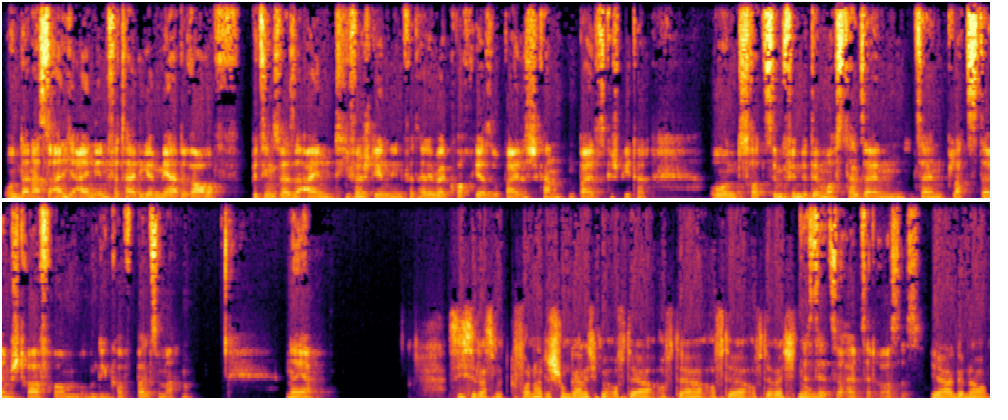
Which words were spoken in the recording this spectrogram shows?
Und dann hast du eigentlich einen Innenverteidiger mehr drauf, beziehungsweise einen tiefer stehenden Innenverteidiger, weil Koch ja so beides kann und beides gespielt hat. Und trotzdem findet der Most halt seinen, seinen Platz da im Strafraum, um den Kopfball zu machen. Naja. Siehst du, das mit Quon hatte ich schon gar nicht mehr auf der, auf der, auf der, auf der Rechnung. Dass der zur Halbzeit raus ist. Ja, genau.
